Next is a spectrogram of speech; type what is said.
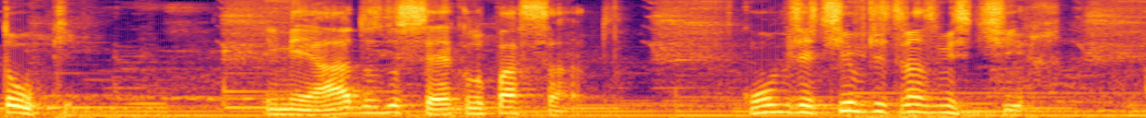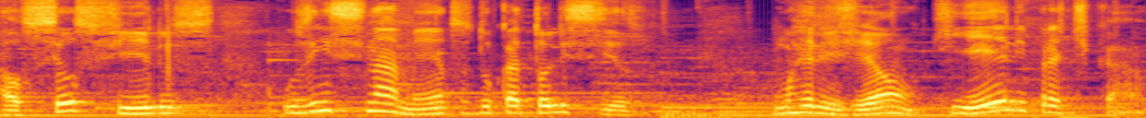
Tolkien em meados do século passado, com o objetivo de transmitir aos seus filhos os ensinamentos do catolicismo, uma religião que ele praticava.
